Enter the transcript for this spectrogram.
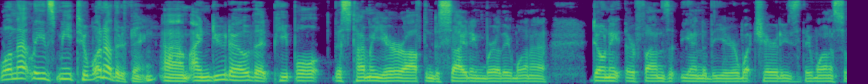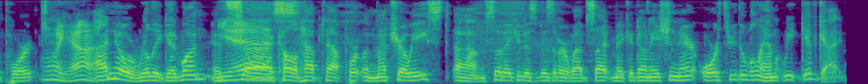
Well, and that leads me to one other thing. Um, I do know that people this time of year are often deciding where they want to donate their funds at the end of the year, what charities they want to support. Oh yeah. I know a really good one. It's Yes. uh, called Habitat Portland Metro East. Um, so they can just visit our website and make a donation there or through the Willamette Week Give Guide.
